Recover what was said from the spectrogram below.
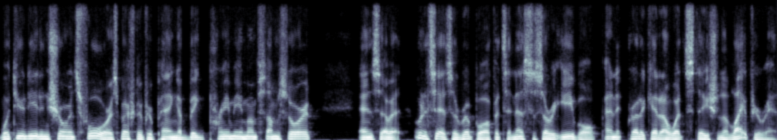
what do you need insurance for, especially if you're paying a big premium of some sort? And so I wouldn't say it's a ripoff, it's a necessary evil, and it predicated on what station of life you're in.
